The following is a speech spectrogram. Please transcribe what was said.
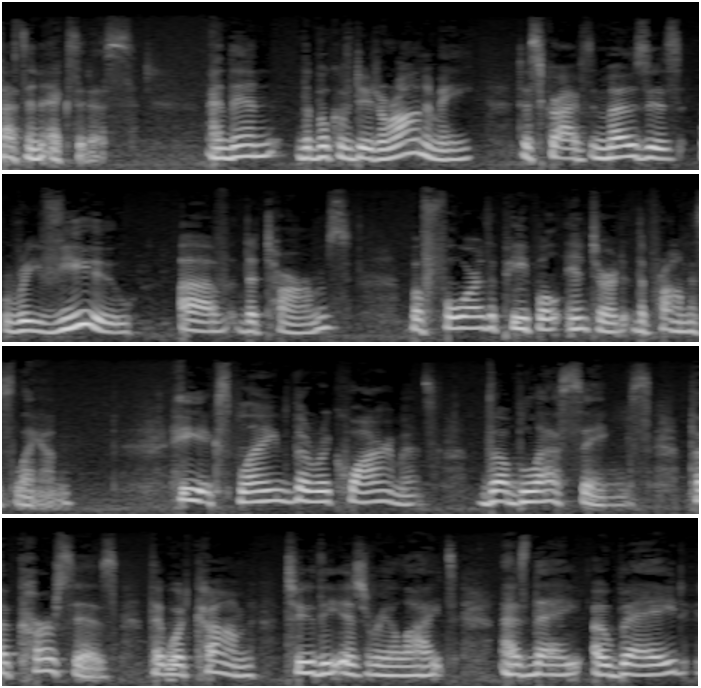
That's in Exodus. And then the book of Deuteronomy describes Moses' review of the terms before the people entered the promised land. He explained the requirements, the blessings, the curses that would come to the Israelites as they obeyed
